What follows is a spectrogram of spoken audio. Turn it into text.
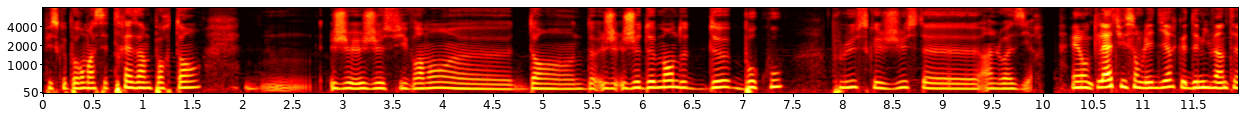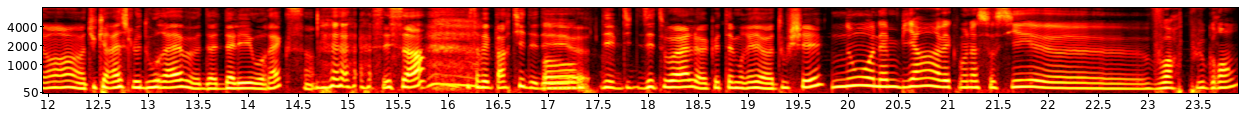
puisque pour moi c'est très important, je, je suis vraiment dans. je, je, demande de beaucoup plus que juste un loisir. Et donc là, tu semblais dire que 2021, tu caresses le doux rêve d'aller au Rex. c'est ça? Ça fait partie des, des, oh. des petites étoiles que tu aimerais toucher? Nous, on aime bien, avec mon associé, voir plus grand.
